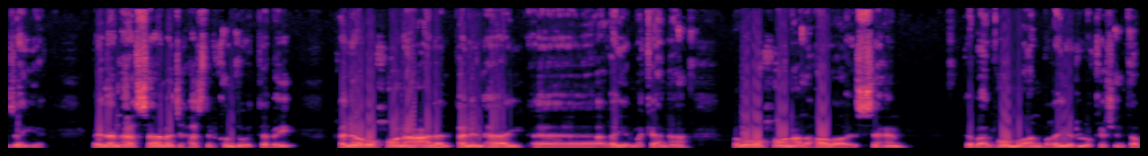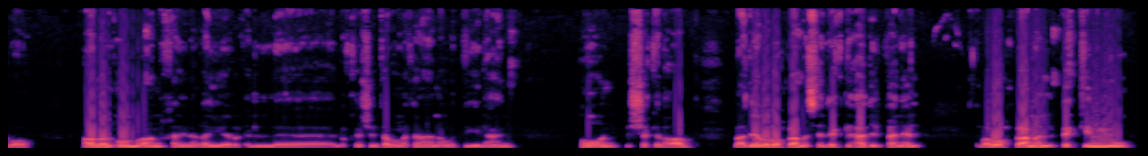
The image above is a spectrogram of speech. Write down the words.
زي هيك. فاذا هسه أنا جهزت ال conduit تبعي. خليني أروح هون على ال panel هاي آه، أغير مكانها. فبروح هون على هذا السهم تبع ال home run بغير ال location تبعه. هذا ال home run خلينا أغير ال location تبعه مثلا أوديه لعند هون بالشكل هذا. بعدين بروح بعمل select لهذه ال panel بروح بعمل pick new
